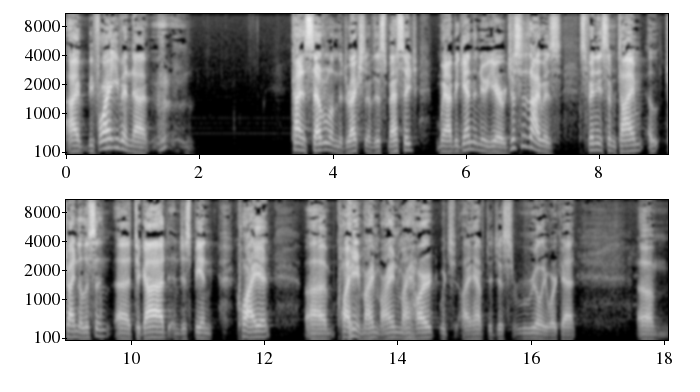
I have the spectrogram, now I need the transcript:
I, before I even uh, kind of settled on the direction of this message, when I began the new year, just as I was spending some time uh, trying to listen uh, to God and just being quiet, um, quieting my mind, my heart, which I have to just really work at. Um,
